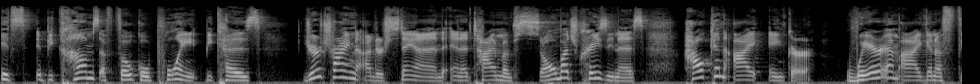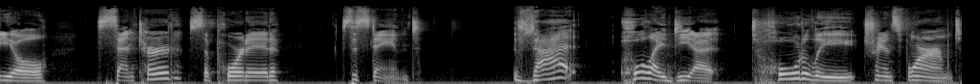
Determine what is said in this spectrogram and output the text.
it's, it becomes a focal point because you're trying to understand in a time of so much craziness how can I anchor? Where am I going to feel centered, supported, sustained? That whole idea totally transformed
